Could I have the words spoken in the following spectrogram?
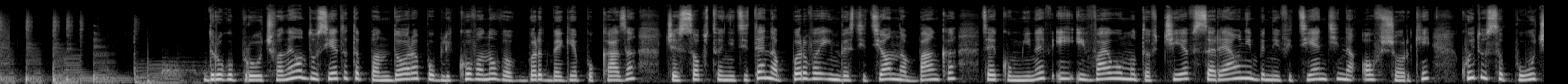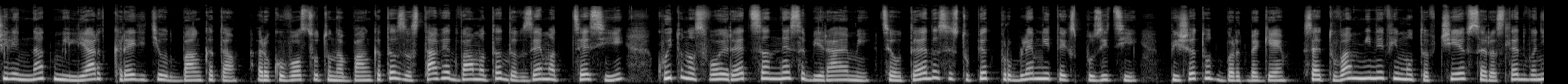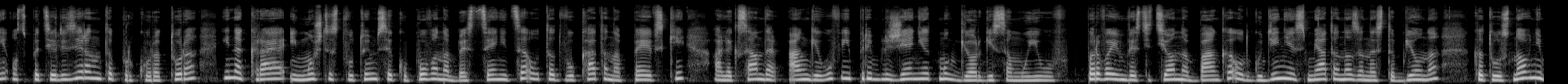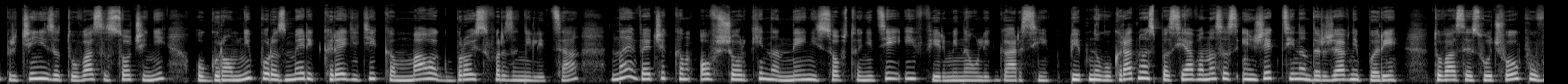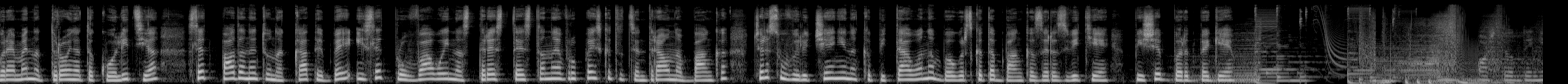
Друго проучване от досиетата Пандора, публикувано в BirdBG, показа, че собствениците на първа инвестиционна банка Цеко Минев и Ивайло Мотавчиев са реални бенефициенти на офшорки, които са получили над милиард кредити от банката. Ръководството на банката заставя двамата да вземат цесии, които на свой ред са несъбираеми. Целта е да се стопят проблемните експозиции, пишат от BirdBG. След това Минев и Мотавчиев са разследвани от специализираната прокуратура и накрая имуществото им се купува на безценица от адвоката на Пеевски Александър Ангелов и приближеният му Георги Самуилов първа инвестиционна банка от години е смятана за нестабилна, като основни причини за това са сочени огромни по размери кредити към малък брой свързани лица, най-вече към офшорки на нейни собственици и фирми на олигарси. ПИП многократно е спасявана с инжекции на държавни пари. Това се е случвало по време на тройната коалиция, след падането на КТБ и след провала и на стрес теста на Европейската централна банка чрез увеличение на капитала на българската Българската банка за развитие, пише BirdBG.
